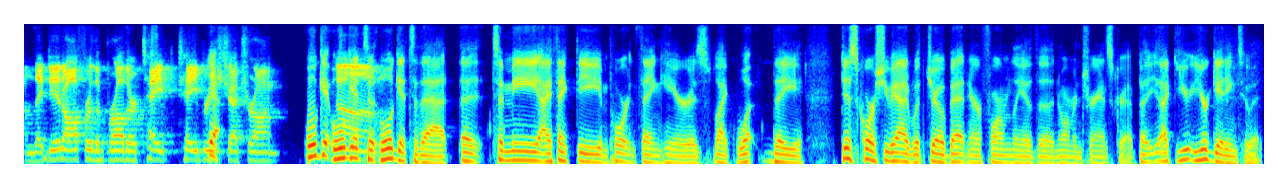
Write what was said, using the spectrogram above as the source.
Um, they did offer the brother tape, Tabry Yeah. Shettron. We'll get we'll get to Um, we'll get to that. Uh, to me, I think the important thing here is like what the discourse you had with Joe Bettner, formerly of the Norman Transcript. But like you're, you're getting to it.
